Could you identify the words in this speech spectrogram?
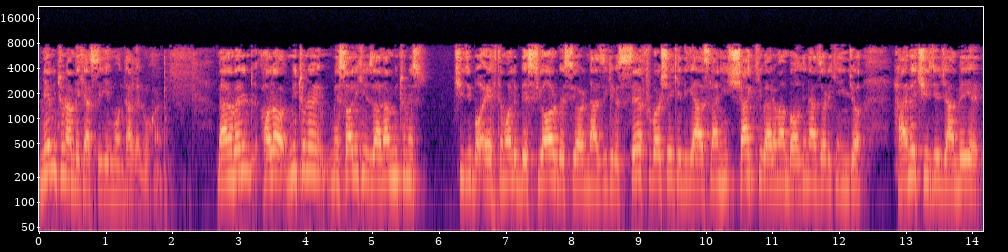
نمی‌تونم به کسی دیگه منتقل بکنم. بنابراین حالا می‌تونه مثالی که زدم می‌تونه چیزی با احتمال بسیار بسیار نزدیک به صفر باشه که دیگه اصلا هیچ شکی برای من باقی نذاره که اینجا همه چیزی جنبه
